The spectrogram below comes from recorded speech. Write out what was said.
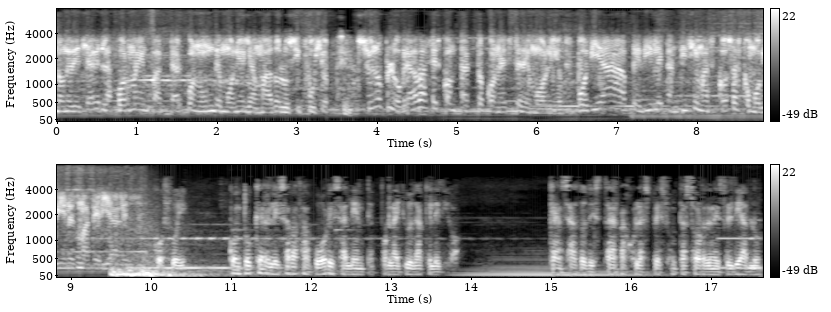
donde decía la forma de impactar con un demonio llamado Lucifugio. Si uno lograba hacer contacto con este demonio, podía pedirle tantísimas cosas como bienes materiales. Josué contó que realizaba favores al ente por la ayuda que le dio. Cansado de estar bajo las presuntas órdenes del diablo,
